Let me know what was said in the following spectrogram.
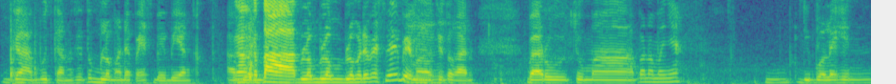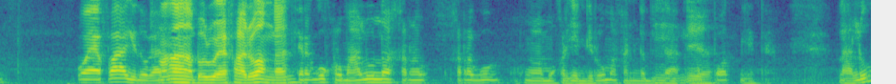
gabut kan waktu itu belum ada PSBB yang ah, Yang belum- ketat. belum belum belum ada PSBB malah waktu itu kan baru cuma apa namanya dibolehin WFA gitu kan ah, baru WFH doang kan? kira gue ke rumah lu lah karena karena gue nggak mau kerjain di rumah kan nggak bisa Hmm, iya. ngepot gitu lalu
